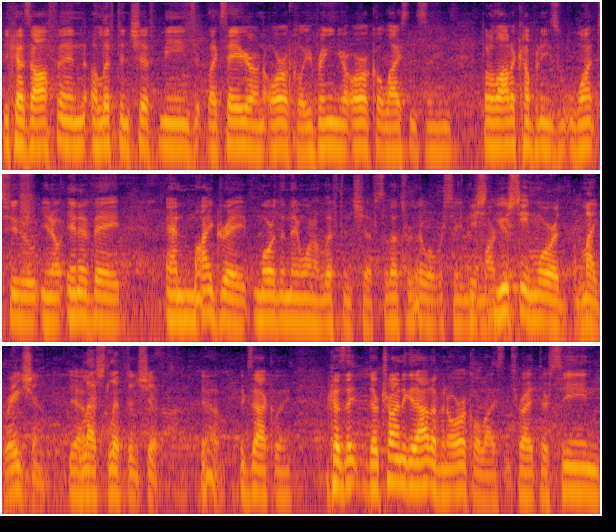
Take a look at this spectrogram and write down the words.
because often a lift and shift means, like say you're on Oracle, you're bringing your Oracle licensing, but a lot of companies want to you know, innovate and migrate more than they want to lift and shift. So that's really what we're seeing in you, the market. You see more migration, yeah. less lift and shift. Yeah, exactly because they, they're trying to get out of an Oracle license, right? They're seeing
